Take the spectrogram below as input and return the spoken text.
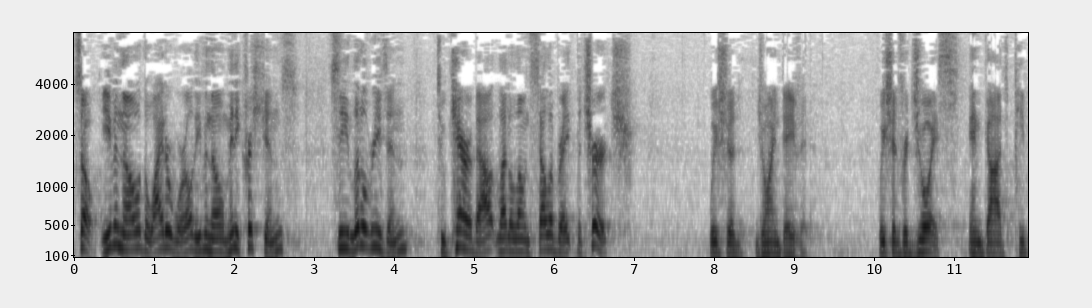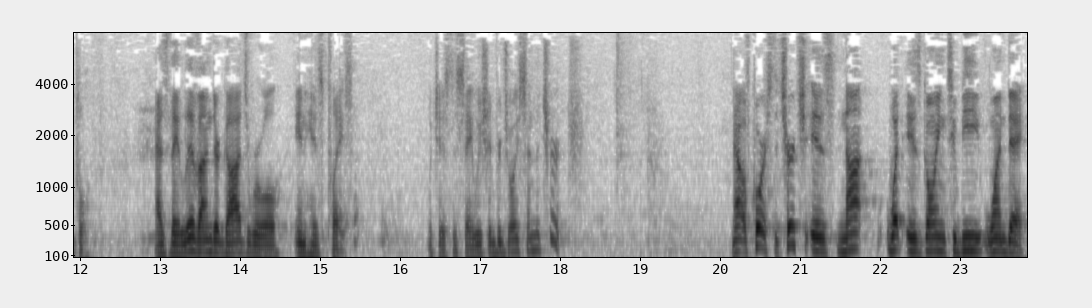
So, even though the wider world, even though many Christians see little reason to care about, let alone celebrate the church, we should join David. We should rejoice in God's people as they live under God's rule in his place, which is to say, we should rejoice in the church. Now, of course, the church is not what is going to be one day.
